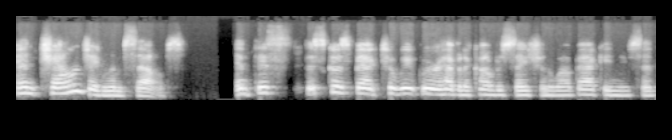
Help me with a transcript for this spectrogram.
And challenging themselves. And this this goes back to we, we were having a conversation a while back and you said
